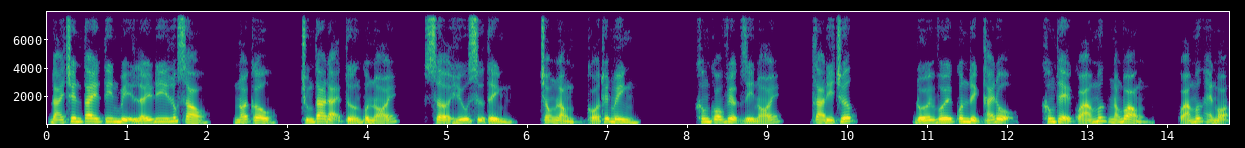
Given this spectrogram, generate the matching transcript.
Đại trên tay tin bị lấy đi lúc sau, nói câu, chúng ta đại tướng quân nói, sở hữu sự tình, trong lòng có thuyết minh. Không có việc gì nói, ta đi trước. Đối với quân địch thái độ, không thể quá mức nóng bỏng, quá mức hèn mọn.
